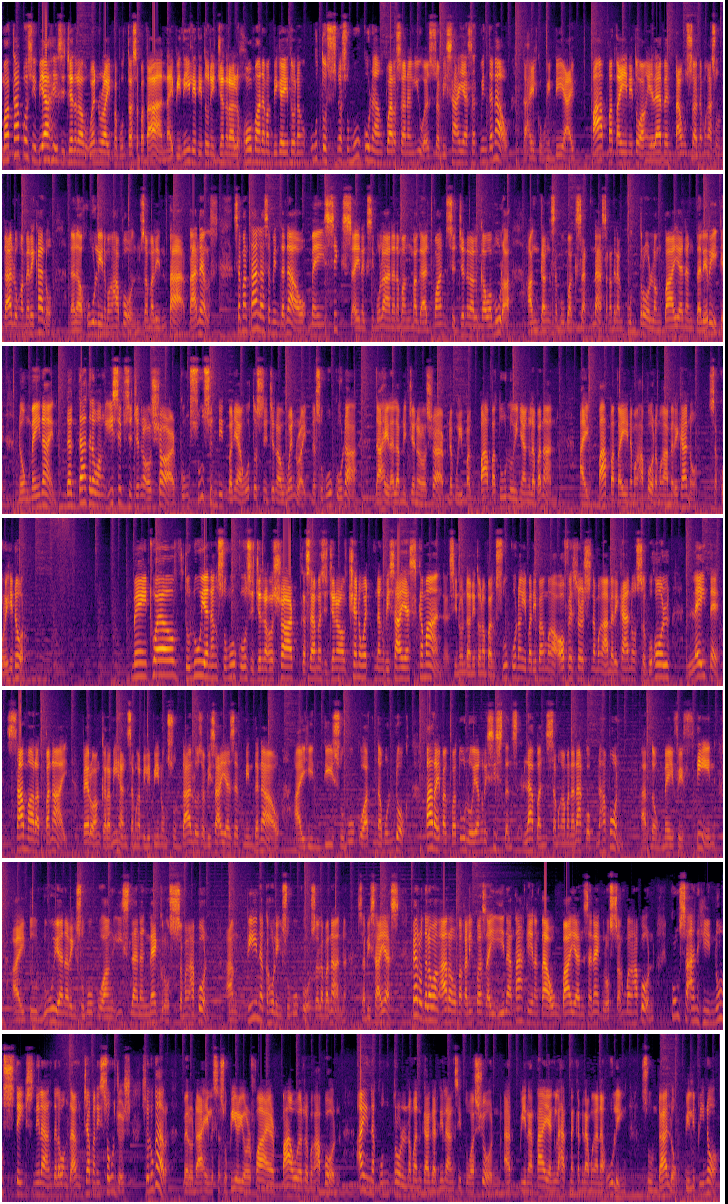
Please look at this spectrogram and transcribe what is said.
Matapos ibiyahe si General Wainwright papunta sa Bataan, ay pinilit ito ni General Homa na magbigay ito ng utos na sumuko na ang pwersa ng US sa Visayas at Mindanao dahil kung hindi ay papatayin ito ang 11,000 na mga sundalong Amerikano na nahuli ng mga Hapon sa Malinta Tunnels. Samantala sa Mindanao, May 6 ay nagsimula na namang mag-advance si General Kawamura hanggang sa mubagsak na sa kanilang kontrol ang bayan ng Dalirig noong May 9. Nagdadalawang isip si General Sharp kung susundin ba niya ang utos ni General Wainwright na sumuko na dahil alam ni General Sharp na kung ipagpapatuloy niya ang labanan ay papatay ng mga Hapon ang mga Amerikano sa Corregidor. May 12, tuluyan ang sumuko si General Sharp kasama si General Chenoweth ng Visayas Command. Sinundan ito ng pagsuko ng iba't ibang mga officers ng mga Amerikano sa Bohol, Leyte, Samar at Panay. Pero ang karamihan sa mga Pilipinong sundalo sa Visayas at Mindanao ay hindi sumuko at namundok para ipagpatuloy ang resistance laban sa mga mananakop na Hapon. At noong May 15 ay tuluyan na ring sumuko ang isla ng Negros sa mga Hapon, ang pinakahuling sumuko sa labanan sa Visayas. Pero dalawang araw makalipas ay inatake ng taong bayan sa Negros ang mga Hapon kung saan hinostage nila ang dalawang daang Japanese soldiers sa lugar. Pero dahil sa superior firepower ng mga Hapon, ay nakontrol naman kagad nila ang sitwasyon at pinatay ang lahat ng kanilang mga nahuling sundalong Pilipino.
